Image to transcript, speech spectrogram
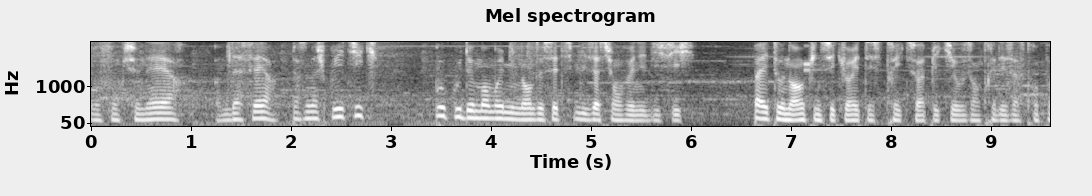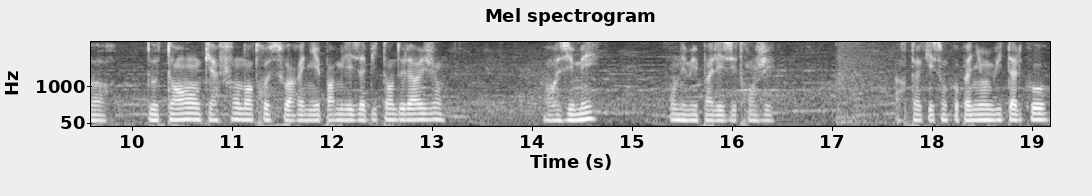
Hauts fonctionnaires, hommes d'affaires, personnages politiques, beaucoup de membres éminents de cette civilisation venaient d'ici. Pas étonnant qu'une sécurité stricte soit appliquée aux entrées des astroports, d'autant qu'un fond d'entre-soi régnait parmi les habitants de la région. En résumé, on n'aimait pas les étrangers. Artok et son compagnon Huitalco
